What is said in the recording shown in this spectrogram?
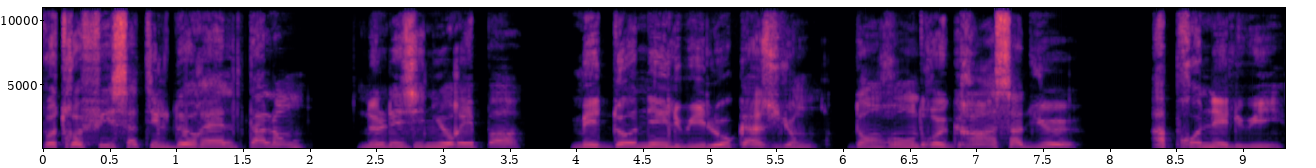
Votre fils a-t-il de réels talents? Ne les ignorez pas, mais donnez-lui l'occasion d'en rendre grâce à Dieu. Apprenez-lui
